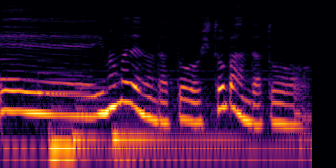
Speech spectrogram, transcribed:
えー、今までのだと一晩だと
